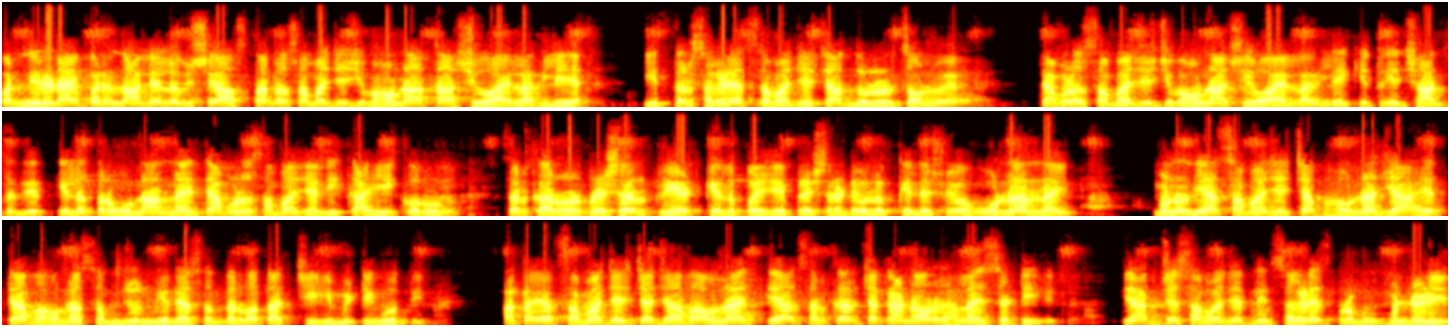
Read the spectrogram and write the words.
पण निर्णयापर्यंत आलेला विषय असताना समाजाची भावना आता अशी व्हायला लागली आहे इतर सगळ्याच समाजाचे आंदोलन चालू आहे. त्यामुळे समाजाची भावना अशी व्हायला लागली की तुम्ही शांततेत केलं तर होणार नाही. त्यामुळे समाजाने काही करून सरकारवर प्रेशर क्रिएट केलं पाहिजे. प्रेशर डेव्हलप केल्याशिवाय होणार नाही. म्हणून या समाजाच्या भावना ज्या आहेत त्या भावना समजून घेण्यासंदर्भात आजची ही मिटिंग होती. आता या समाजाच्या ज्या भावना आहेत त्या सरकारच्या कानावर घालायसाठी ते आमच्या समाजातली सगळेच प्रमुख मंडळी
